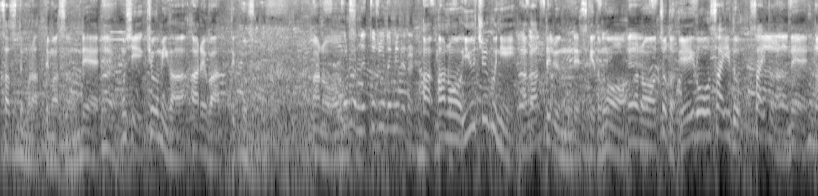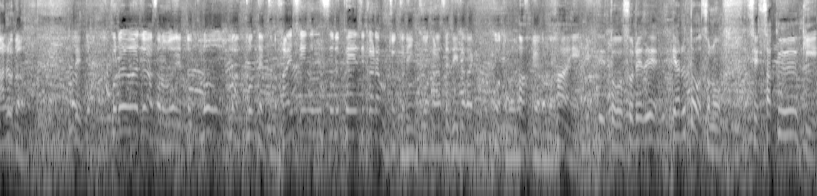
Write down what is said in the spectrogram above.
させてもらってますんで、はい。もし興味があればってあのこれはネット上で見れたりああの YouTube に上がってるんですけども、ええ。あのちょっと英語サイドサイトなんで、なるほどまあこれはじゃあその、えっとのまあ、コンテンツの配信するページからもちょっとリンクを貼らせていただこうと思いますけれども、はい。えっと、それでやるとその切削機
